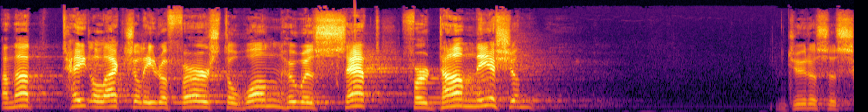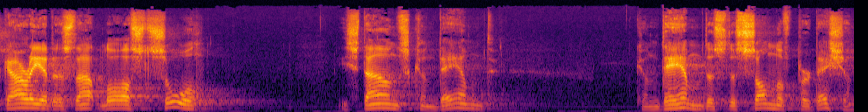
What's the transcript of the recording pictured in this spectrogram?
And that title actually refers to one who is set for damnation. Judas Iscariot is that lost soul he stands condemned, condemned as the son of perdition.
